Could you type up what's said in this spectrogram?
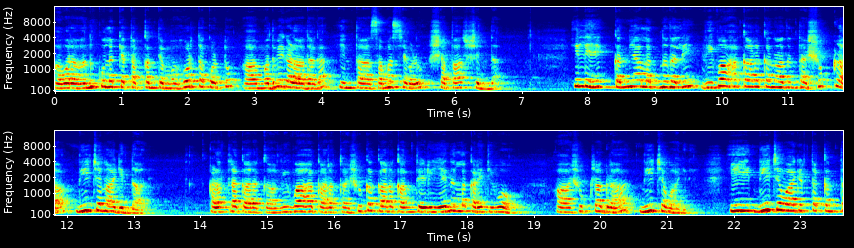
ಅವರ ಅನುಕೂಲಕ್ಕೆ ತಕ್ಕಂತೆ ಮುಹೂರ್ತ ಕೊಟ್ಟು ಆ ಮದುವೆಗಳಾದಾಗ ಇಂತಹ ಸಮಸ್ಯೆಗಳು ಶತಸಿದ್ಧ. ಇಲ್ಲಿ ಕನ್ಯಾ ಲಗ್ನದಲ್ಲಿ ವಿವಾಹಕಾರಕನಾದಂಥ ಶುಕ್ರ ನೀಚನಾಗಿದ್ದಾನೆ. ಕಳತ್ರಕಾರಕ, ವಿವಾಹಕಾರಕ, ಶುಕಕಾರಕ ಅಂತೇಳಿ ಏನೆಲ್ಲ ಕರಿತೀವೋ ಆ ಶುಕ್ರ ಗ್ರಹ ನೀಚವಾಗಿದೆ. ಈ ನೀಚವಾಗಿರ್ತಕ್ಕಂಥ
